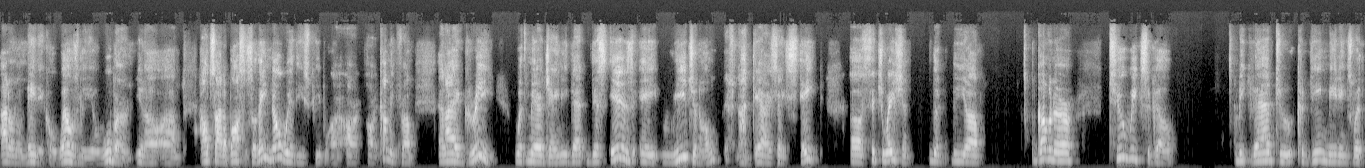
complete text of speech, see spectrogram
I don't know, Natick or Wellesley or Woburn, you know, um, outside of Boston. So they know where these people are, are, are coming from. And I agree with Mayor Janey that this is a regional, if not dare I say state uh, situation. The, the uh, governor two weeks ago began to convene meetings with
